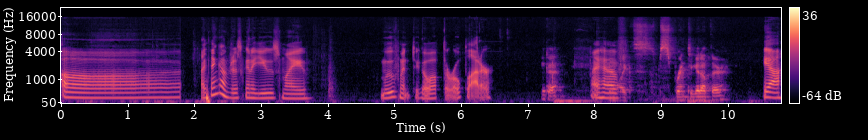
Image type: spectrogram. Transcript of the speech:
Uh, I think I'm just gonna use my movement to go up the rope ladder. Okay, I You have know, like sprint to get up there. yeah.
